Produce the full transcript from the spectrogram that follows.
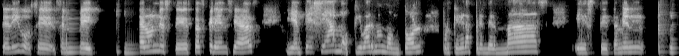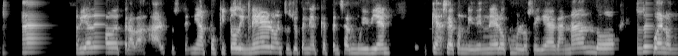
te digo, se, se me quitaron este, estas creencias y empecé a motivarme un montón por querer aprender más. Este, también pues, había dejado de trabajar, pues tenía poquito dinero, entonces yo tenía que pensar muy bien qué hacía con mi dinero, cómo lo seguía ganando. Entonces, bueno,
